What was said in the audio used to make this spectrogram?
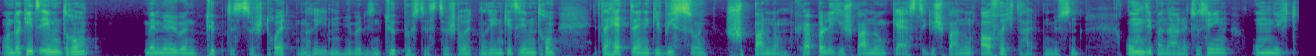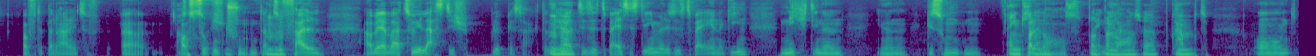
Und da geht es eben darum, wenn wir über einen Typ des Zerstreuten reden, über diesen Typus des Zerstreuten reden, geht es eben darum, da hätte eine gewisse Spannung, körperliche Spannung, geistige Spannung aufrechterhalten müssen, um die Banane zu sehen, um nicht auf der Banane zu, äh, auszurutschen und dann zu fallen. Aber er war zu elastisch, blöd gesagt. Also er hat diese zwei Systeme, diese zwei Energien nicht in einen, in einen gesunden Einklang. Balance, Und Einklang Balance, ja. Mhm. gehabt. Und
